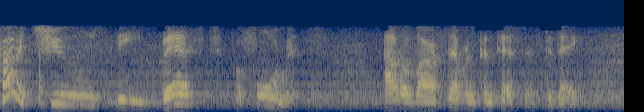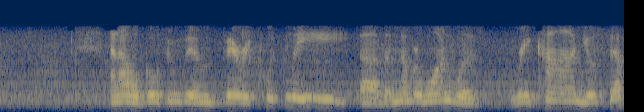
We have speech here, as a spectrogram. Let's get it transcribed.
try to choose the best performance out of our seven contestants today. And I will go through them very quickly. Uh, the number one was Ray Khan Yosef,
